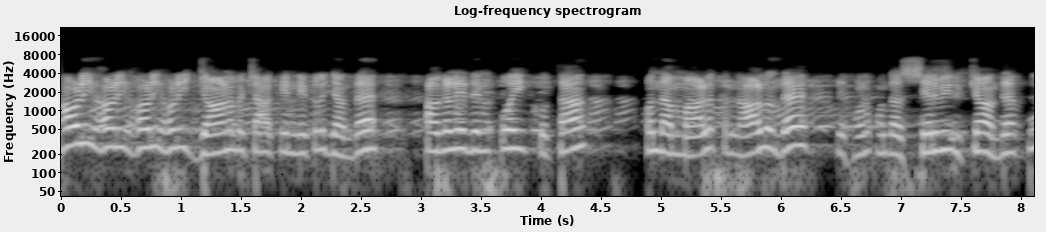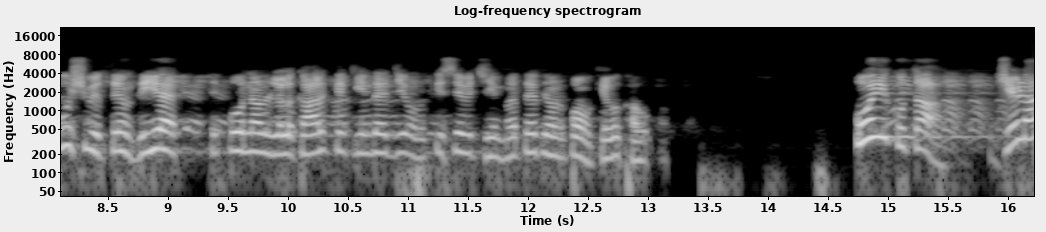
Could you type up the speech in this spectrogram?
ਹੌਲੀ ਹੌਲੀ ਹੌਲੀ ਹੌਲੀ ਜਾਨ ਬਚਾ ਕੇ ਨਿਕਲ ਜਾਂਦਾ ਅਗਲੇ ਦਿਨ ਉਹੀ ਕੁੱਤਾ ਉਹਦਾ ਮਾਲਕ ਨਾਲ ਹੁੰਦਾ ਤੇ ਹੁਣ ਉਹਦਾ ਸਿਰ ਵੀ ਉੱਚਾ ਹੁੰਦਾ ਪੂਛ ਵੀ ਉੱਤੇ ਹੁੰਦੀ ਹੈ ਤੇ ਉਹਨਾਂ ਨੂੰ ਲਲਕਾਰ ਕੇ ਕਹਿੰਦਾ ਜੇ ਹੁਣ ਕਿਸੇ ਵਿੱਚ ਹਿੰਮਤ ਹੈ ਤੇ ਹੁਣ ਭੌਂ ਕੇ ਵਿਖਾਓ। ਉਹੀ ਕੁੱਤਾ ਜਿਹੜਾ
